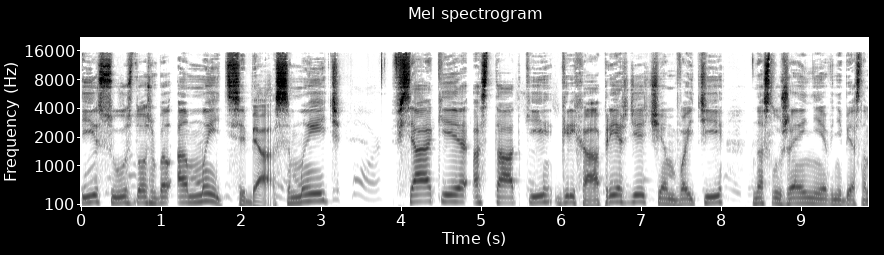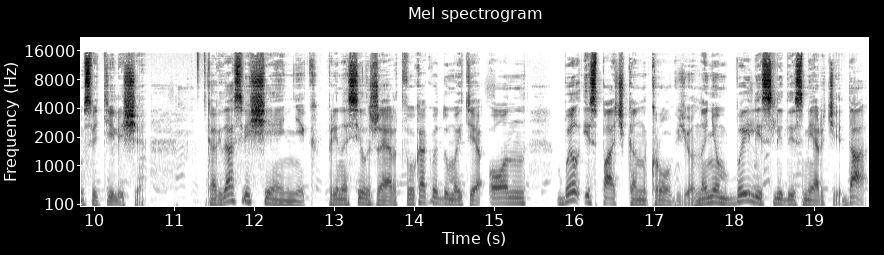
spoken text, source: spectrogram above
Иисус должен был омыть себя, смыть всякие остатки греха, прежде чем войти на служение в небесном святилище. Когда священник приносил жертву, как вы думаете, он был испачкан кровью? На нем были следы смерти? Да.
